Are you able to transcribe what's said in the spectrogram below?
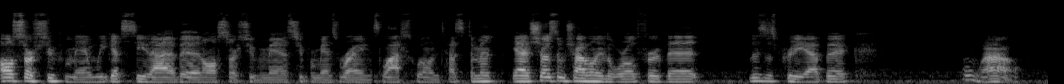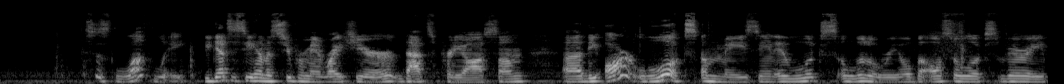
All Star Superman. We get to see that a bit in All Star Superman. Superman's writing his last will and testament. Yeah, it shows him traveling the world for a bit. This is pretty epic. Oh wow. This is lovely. You get to see him as Superman right here. That's pretty awesome. Uh, the art looks amazing. It looks a little real, but also looks very.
